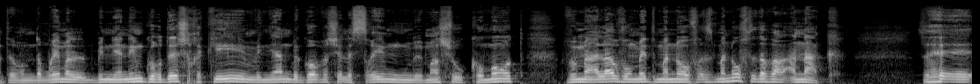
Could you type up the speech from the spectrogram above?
אתם מדברים על בניינים גורדי שחקים, בניין בגובה של 20 ומשהו קומות, ומעליו עומד מנוף, אז מנוף זה דבר ענק. זה,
